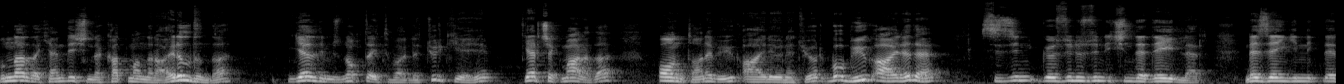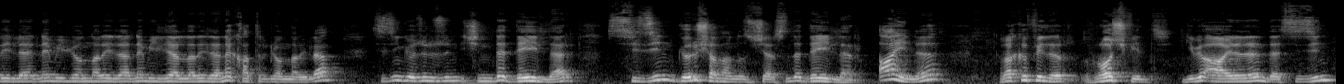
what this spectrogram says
Bunlar da kendi içinde katmanlara ayrıldığında geldiğimiz nokta itibariyle Türkiye'yi gerçek manada 10 tane büyük aile yönetiyor. Bu büyük aile de sizin gözünüzün içinde değiller. Ne zenginlikleriyle, ne milyonlarıyla, ne milyarlarıyla, ne katrilyonlarıyla sizin gözünüzün içinde değiller. Sizin görüş alanınız içerisinde değiller. Aynı Rockefeller, Rothschild gibi ailelerin de sizin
